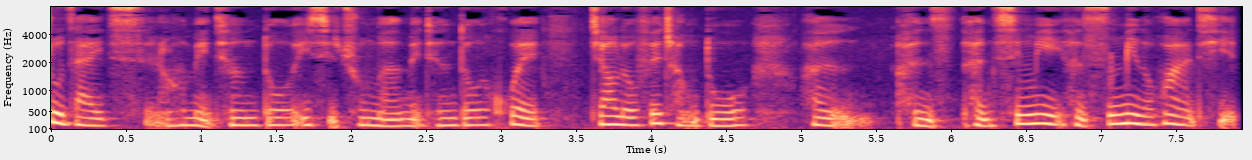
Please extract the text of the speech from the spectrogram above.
住在一起，然后每天都一起出门，每天都会交流非常多，很很很亲密、很私密的话题，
